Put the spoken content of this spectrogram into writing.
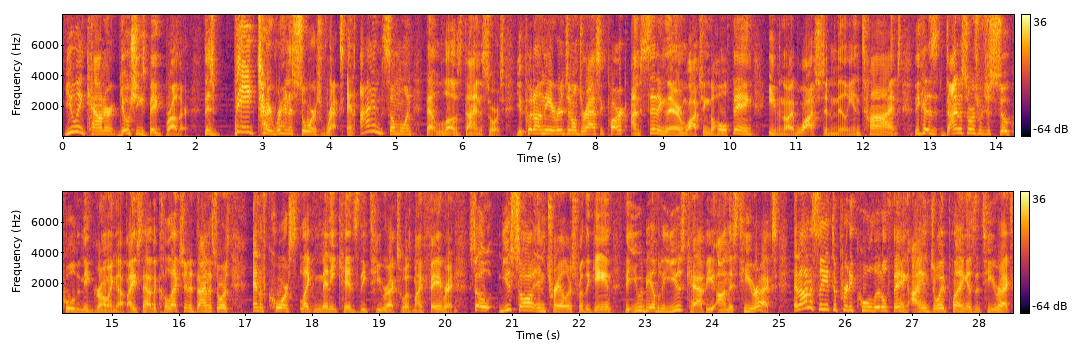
you encounter Yoshi's big brother. This big Tyrannosaurus Rex, and I am someone that loves dinosaurs. You put on the original Jurassic Park, I'm sitting there and watching the whole thing, even though I've watched it a million times, because dinosaurs were just so cool to me growing up. I used to have a collection of dinosaurs, and of course, like many kids, the T-Rex was my favorite. So you saw in trailers for the game that you would be able to use Cappy on this T-Rex, and honestly, it's a pretty cool little thing. I enjoyed playing as the T-Rex.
